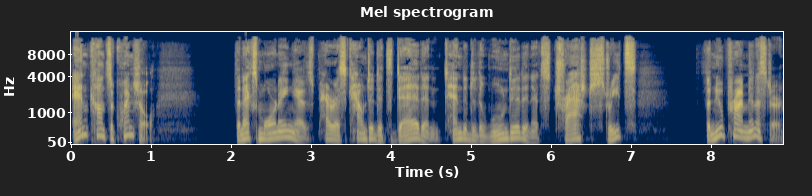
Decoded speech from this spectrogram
and consequential. The next morning, as Paris counted its dead and tended to the wounded in its trashed streets, the new prime minister,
